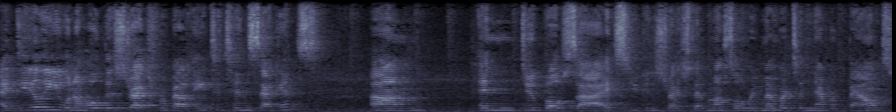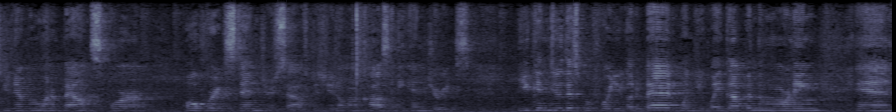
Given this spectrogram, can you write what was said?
ideally you want to hold this stretch for about 8 to 10 seconds. Um, and do both sides. You can stretch that muscle. Remember to never bounce. You never want to bounce or overextend yourself because you don't want to cause any injuries. You can do this before you go to bed, when you wake up in the morning, and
